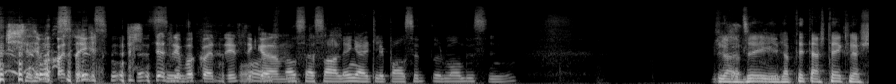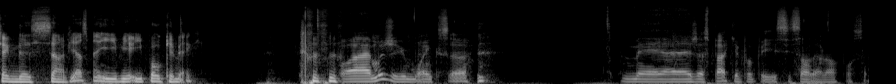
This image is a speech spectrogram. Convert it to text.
Je sais pas quoi dire. Je sais pas quoi dire. C'est Ouais, Je comme. pense que ça s'enligne avec les pensées de tout le monde ici. Je leur dis, il l'a peut-être acheté avec le chèque de 600$, pièces, mais il n'est pas au Québec. Ouais, moi j'ai eu moins que ça. Mais euh, j'espère qu'il n'a pas payé 600$ pour ça.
